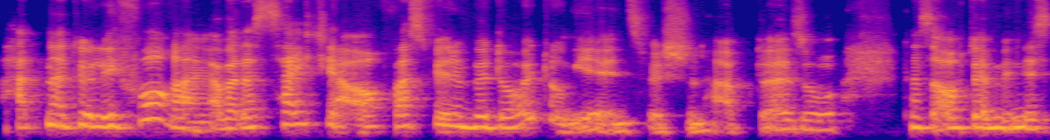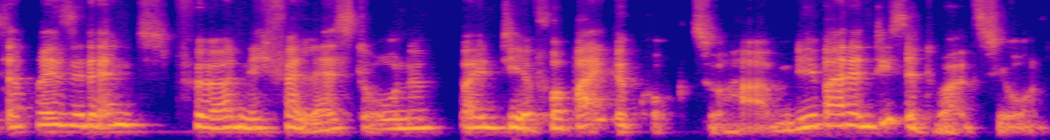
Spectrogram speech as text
hat natürlich Vorrang, aber das zeigt ja auch, was für eine Bedeutung ihr inzwischen habt. Also, dass auch der Ministerpräsident für nicht verlässt, ohne bei dir vorbeigeguckt zu haben. Wie war denn die Situation?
